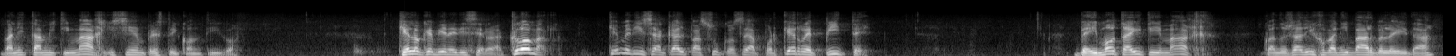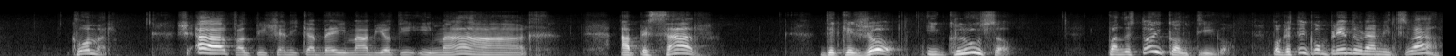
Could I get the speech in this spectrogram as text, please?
vanita mitimach, y siempre estoy contigo. ¿Qué es lo que viene a decir ahora? Clomar, ¿Qué me dice acá el Pasuk? O sea, ¿por qué repite? Beimot Maj, cuando ya dijo Bani Barbeleida, Clomar. A pesar de que yo, incluso cuando estoy contigo, porque estoy cumpliendo una mitzvah,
